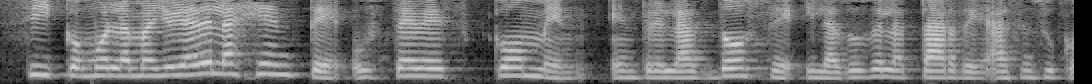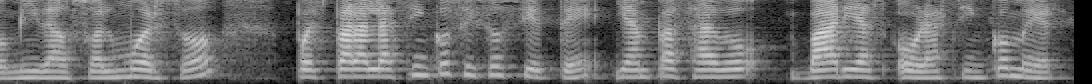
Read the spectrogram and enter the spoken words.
Si como la mayoría de la gente ustedes comen entre las 12 y las 2 de la tarde, hacen su comida o su almuerzo, pues para las 5, 6 o 7 ya han pasado varias horas sin comer.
